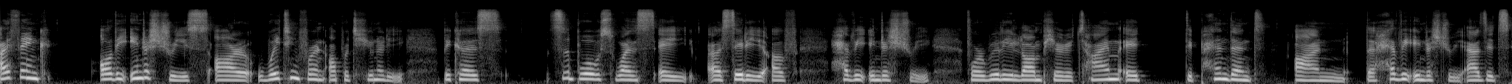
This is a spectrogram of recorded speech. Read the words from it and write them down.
I think all the industries are waiting for an opportunity because Zibo was once a, a city of heavy industry. For a really long period of time, it depended on the heavy industry as its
